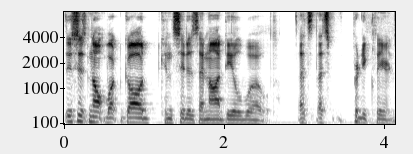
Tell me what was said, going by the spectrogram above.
This is not what God considers an ideal world. That's that's pretty clear in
